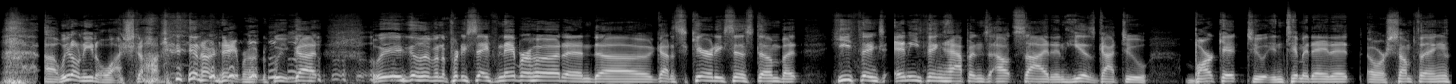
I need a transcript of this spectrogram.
Uh, we don't need a watchdog in our neighborhood. We've got we live in a pretty safe neighborhood and uh, got a security system. But he thinks anything happens outside, and he has got to bark it to intimidate it or something.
